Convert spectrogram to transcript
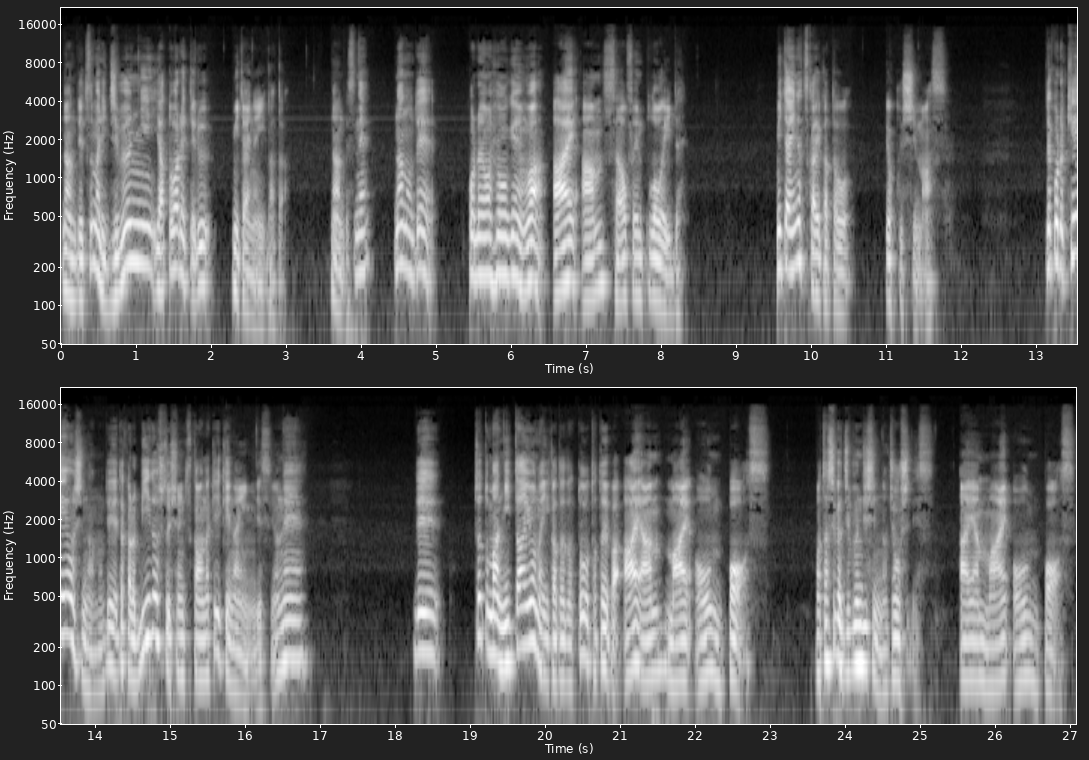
なんで、つまり自分に雇われてるみたいな言い方なんですね。なので、これの表現は I am self-employed みたいな使い方をよくします。で、これ形容詞なので、だから B 動詞と一緒に使わなきゃいけないんですよね。で、ちょっとまあ似たような言い方だと、例えば I am my own boss 私が自分自身の上司です。I am my own boss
